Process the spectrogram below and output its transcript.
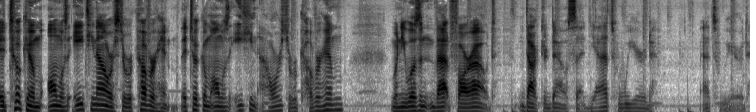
It took him almost 18 hours to recover him. It took him almost 18 hours to recover him when he wasn't that far out. Dr. Dow said, "Yeah, that's weird. That's weird."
